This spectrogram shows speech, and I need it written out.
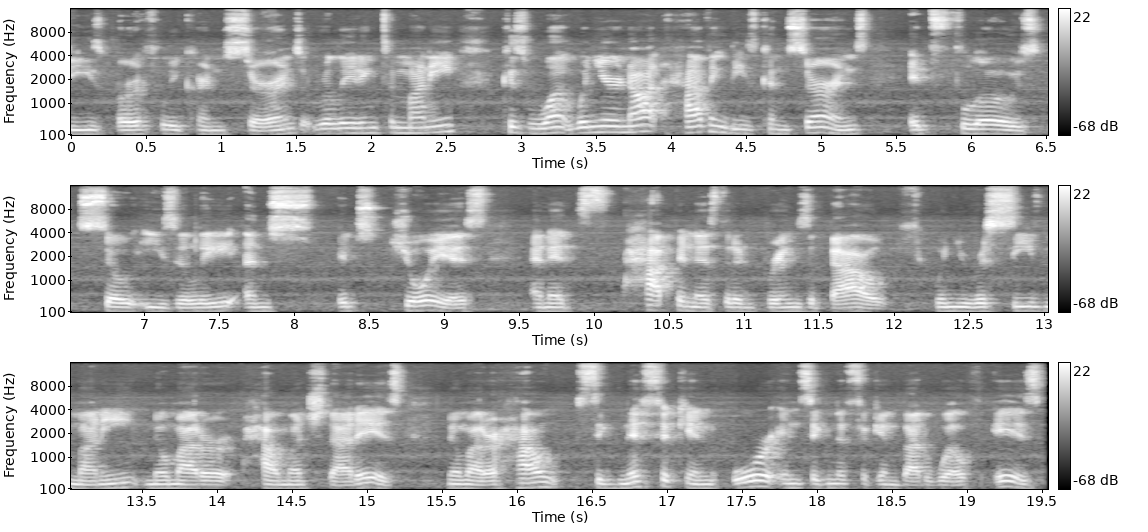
these earthly concerns relating to money. Because when you're not having these concerns, it flows so easily and it's joyous and it's happiness that it brings about when you receive money, no matter how much that is, no matter how significant or insignificant that wealth is,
